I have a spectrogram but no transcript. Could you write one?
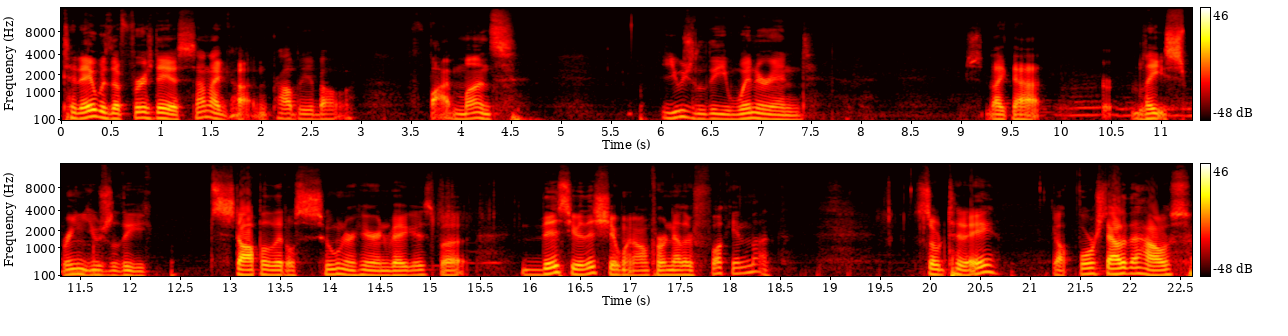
today was the first day of sun I got in probably about five months. Usually winter and like that late spring usually stop a little sooner here in Vegas, but this year this shit went on for another fucking month. So today, got forced out of the house,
